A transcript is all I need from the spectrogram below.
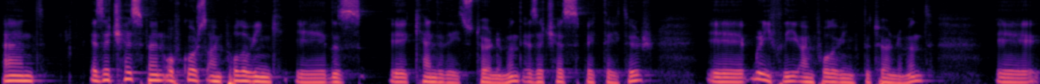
And as a chess fan, of course, I'm following uh, this uh, candidates tournament as a chess spectator. Uh, briefly, I'm following the tournament. Uh,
